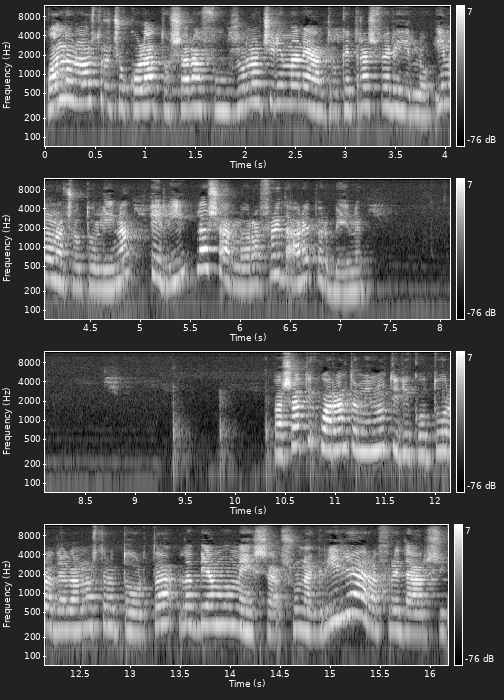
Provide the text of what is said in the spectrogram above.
Quando il nostro cioccolato sarà fuso non ci rimane altro che trasferirlo in una ciotolina e lì lasciarlo raffreddare per bene. Passati 40 minuti di cottura della nostra torta l'abbiamo messa su una griglia a raffreddarsi,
